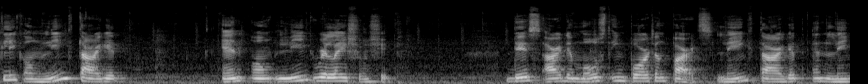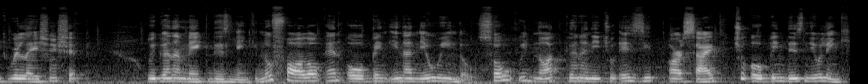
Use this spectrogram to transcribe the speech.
click on link target and on link relationship. These are the most important parts, link target and link relationship. We're gonna make this link no follow and open in a new window. So we're not gonna need to exit our site to open this new link.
